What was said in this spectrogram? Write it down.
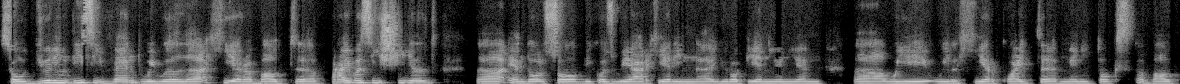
So during this event, we will uh, hear about uh, privacy shield, uh, and also because we are here in uh, European Union, uh, we will hear quite many talks about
